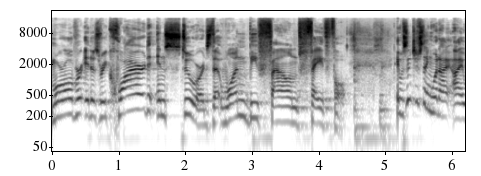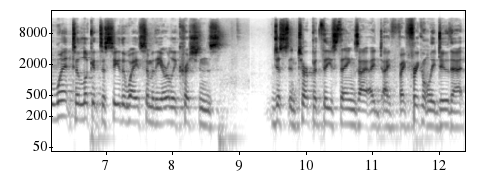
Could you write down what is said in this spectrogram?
Moreover, it is required in stewards that one be found faithful. It was interesting when I, I, went to look at to see the way some of the early Christians just interpret these things. I, I, I, frequently do that.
